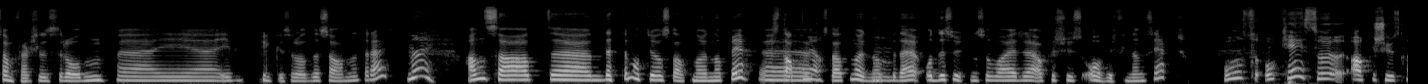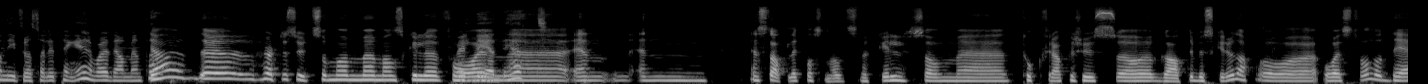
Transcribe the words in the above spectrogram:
samferdselsråden eh, i, i fylkesrådet, sa om dette her? Nei. Han sa at uh, dette måtte jo staten ordne opp i. Staten, ja. Staten ordne opp mm. i det. Og dessuten så var Akershus overfinansiert. Oh, så, ok, så Akershus kan gi fra seg litt penger, var det det han mente? Ja, det hørtes ut som om man skulle få en, eh, en, en, en statlig kostnadsnøkkel som uh, tok fra Akershus og ga til Buskerud da, og, og Østfold. Og det,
